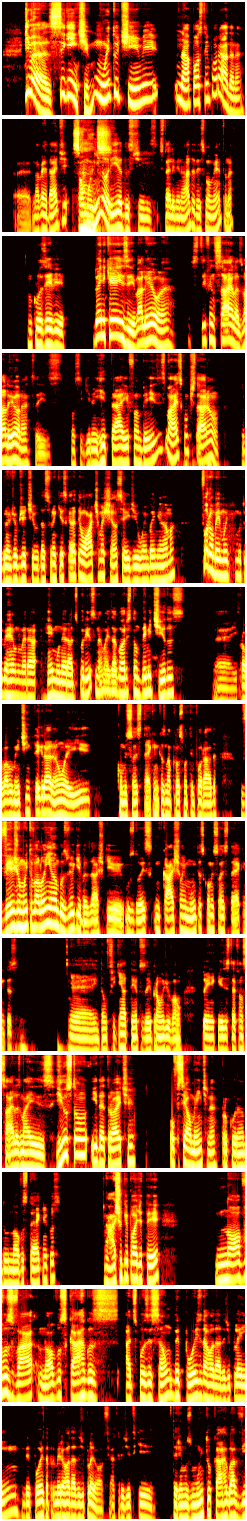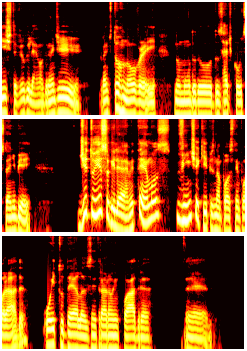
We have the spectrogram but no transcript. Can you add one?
Kibas, seguinte, muito time na pós-temporada, né? É, na verdade, São a muitos. minoria dos times está eliminada nesse momento, né? Inclusive, Dwayne Casey, valeu, né? Stephen Silas, valeu, né? Vocês conseguiram irritar aí fanbases, mas conquistaram o grande objetivo das franquias, que era ter uma ótima chance aí de Wembanyama. Foram bem, muito, muito bem remunerados por isso, né? Mas agora estão demitidos é, e provavelmente integrarão aí comissões técnicas na próxima temporada. Vejo muito valor em ambos, viu, Gibas? Acho que os dois encaixam em muitas comissões técnicas. É, então fiquem atentos aí para onde vão do Case e Stephen Silas, mas Houston e Detroit oficialmente, né, procurando novos técnicos. Acho que pode ter novos, novos cargos à disposição depois da rodada de play-in, depois da primeira rodada de playoff. Acredito que teremos muito cargo à vista, viu, Guilherme? Uma grande, grande turnover aí no mundo do, dos head coaches da NBA. Dito isso, Guilherme, temos 20 equipes na pós-temporada. Oito delas entrarão em quadra é,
